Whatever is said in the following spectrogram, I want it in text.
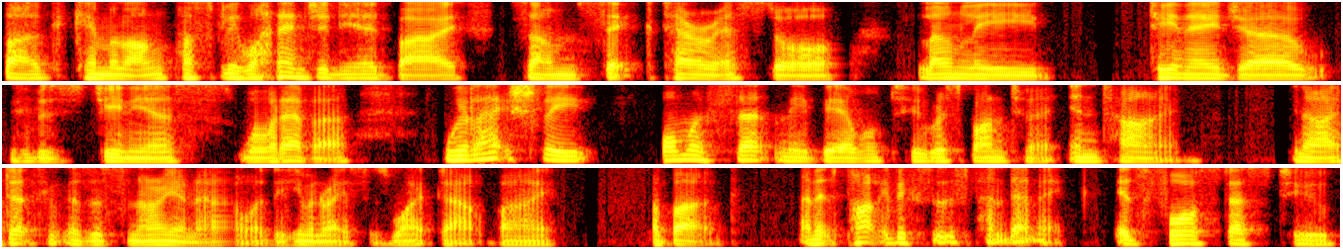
bug came along, possibly one engineered by some sick terrorist or lonely teenager who was genius, whatever, we'll actually almost certainly be able to respond to it in time. You know, I don't think there's a scenario now where the human race is wiped out by a bug. And it's partly because of this pandemic. It's forced us to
